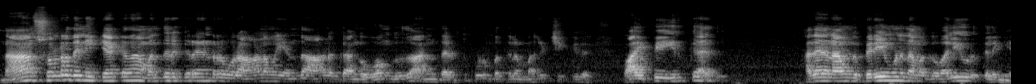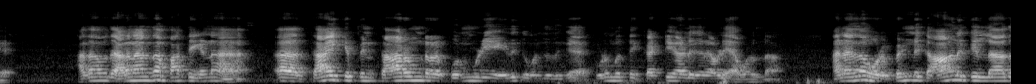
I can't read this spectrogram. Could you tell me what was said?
நான் சொல்றதை நீ கேட்க தான் வந்திருக்கிறேன்ற ஒரு ஆணவம் எந்த ஆணுக்கு அங்கே ஓங்குதோ அந்த குடும்பத்தில் மகிழ்ச்சிக்கு வாய்ப்பே இருக்காது. அதை நான் அவங்க பெரியவங்களும் நமக்கு வலியுறுத்தலைங்க. அதாவது அதனால தான் பார்த்தீங்கன்னா தாய்க்கு பின் தாரம்ன்ற பொன்மொழியை எதுக்கு வந்ததுங்க? குடும்பத்தை கட்டி ஆளுகிறவளே அவள் தான் அதனால தான் ஒரு பெண்ணுக்கு ஆணுக்கு இல்லாத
